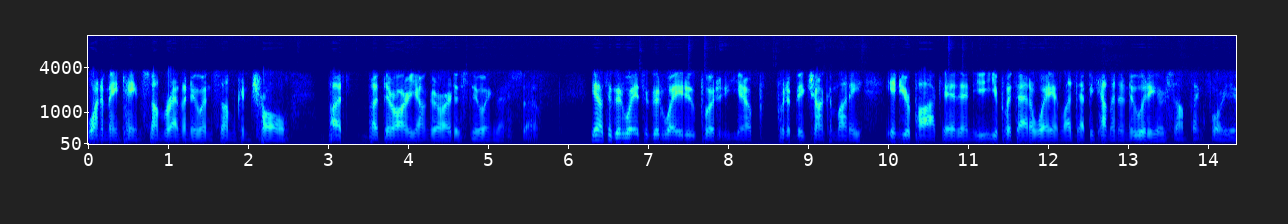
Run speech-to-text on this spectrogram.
want to maintain some revenue and some control, but but there are younger artists doing this. So. Yeah, it's a good way. It's a good way to put you know put a big chunk of money in your pocket, and you, you put that away and let that become an annuity or something for you.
